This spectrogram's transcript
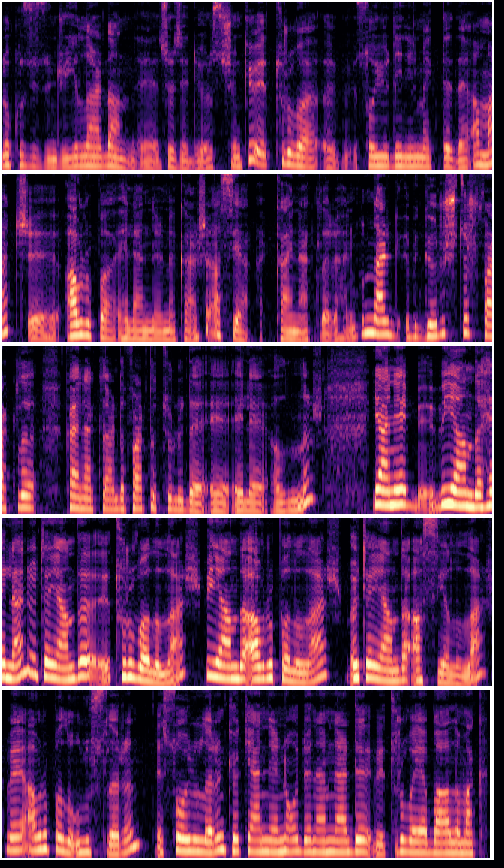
900. yıllardan e, söz ediyoruz. Çünkü e, Truva e, soyu denilmekte de amaç e, Avrupa Helenlerine karşı Asya kaynakları. Hani bunlar görüştür. Farklı kaynaklarda farklı türlü de e, ele alınır. Yani bir yanda Helen, öte yanda e, Truvalılar, bir yanda Avrupalılar, öte yanda Asyalılar ve Avrupalı ulusların ve soyluların kökenlerini o dönemlerde e, Truva'ya bağlamak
